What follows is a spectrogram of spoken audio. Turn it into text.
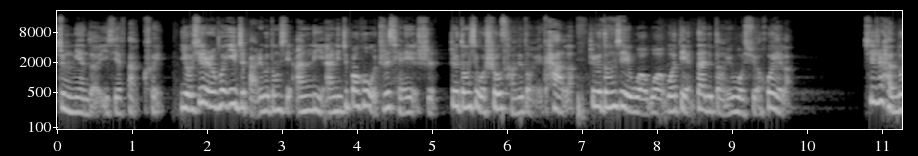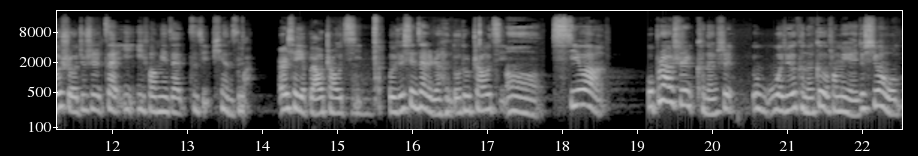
正面的一些反馈。有些人会一直把这个东西安利安利，就包括我之前也是，这个东西我收藏就等于看了，这个东西我我我点赞就等于我学会了。其实很多时候就是在一一方面在自己骗自己，而且也不要着急。我觉得现在的人很多都着急，嗯，希望我不知道是可能是，我觉得可能各个方面原因，就希望我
